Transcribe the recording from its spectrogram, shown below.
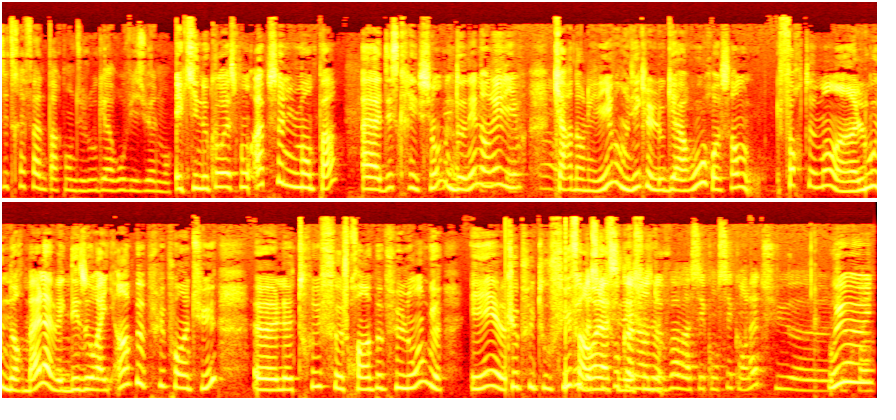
été très fan par contre du loup-garou visuellement. Et qui ne correspond absolument pas à la description donnée dans les livres. Car dans les livres, on dit que le loup-garou ressemble fortement à un loup normal avec des oreilles un peu plus pointues, euh, la truffe, je crois, un peu plus longue et euh, que plus touffue. Oui, Enfin parce voilà, qu'il faut c'est quand même un devoir assez conséquent là-dessus. euh, Oui, je oui, crois. oui.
